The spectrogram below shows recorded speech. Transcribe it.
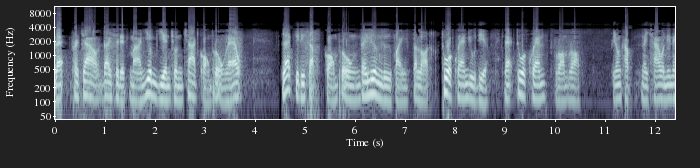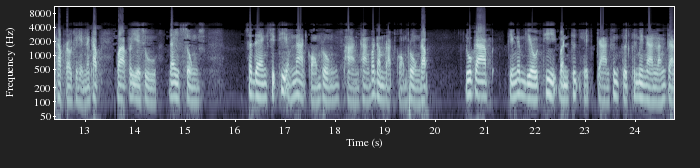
และพระเจ้าได้เสด็จมาเยี่ยมเยียนชนชาติของพระองค์แล้ว และกิติศัพท์ของพระองค์ได้เลื่องลือไปตลอดทั่วแคว้นอยู่เดีย และทั่วแคว้นร้อมรอบ พี่น้องครับ ในเช้าวันนี้นะครับ เราจะเห็นนะครับ ว่าพระเยซูได้ทรงแสดงสิทธิอำนาจของพระองค์ผ่านทางพระดำรัสของพระองค์ครับ ลูกาเพียงเล่มเดียวที่บันทึกเหตุการณ์ซึ่งเกิดขึ้นไม่นานหลังจาก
